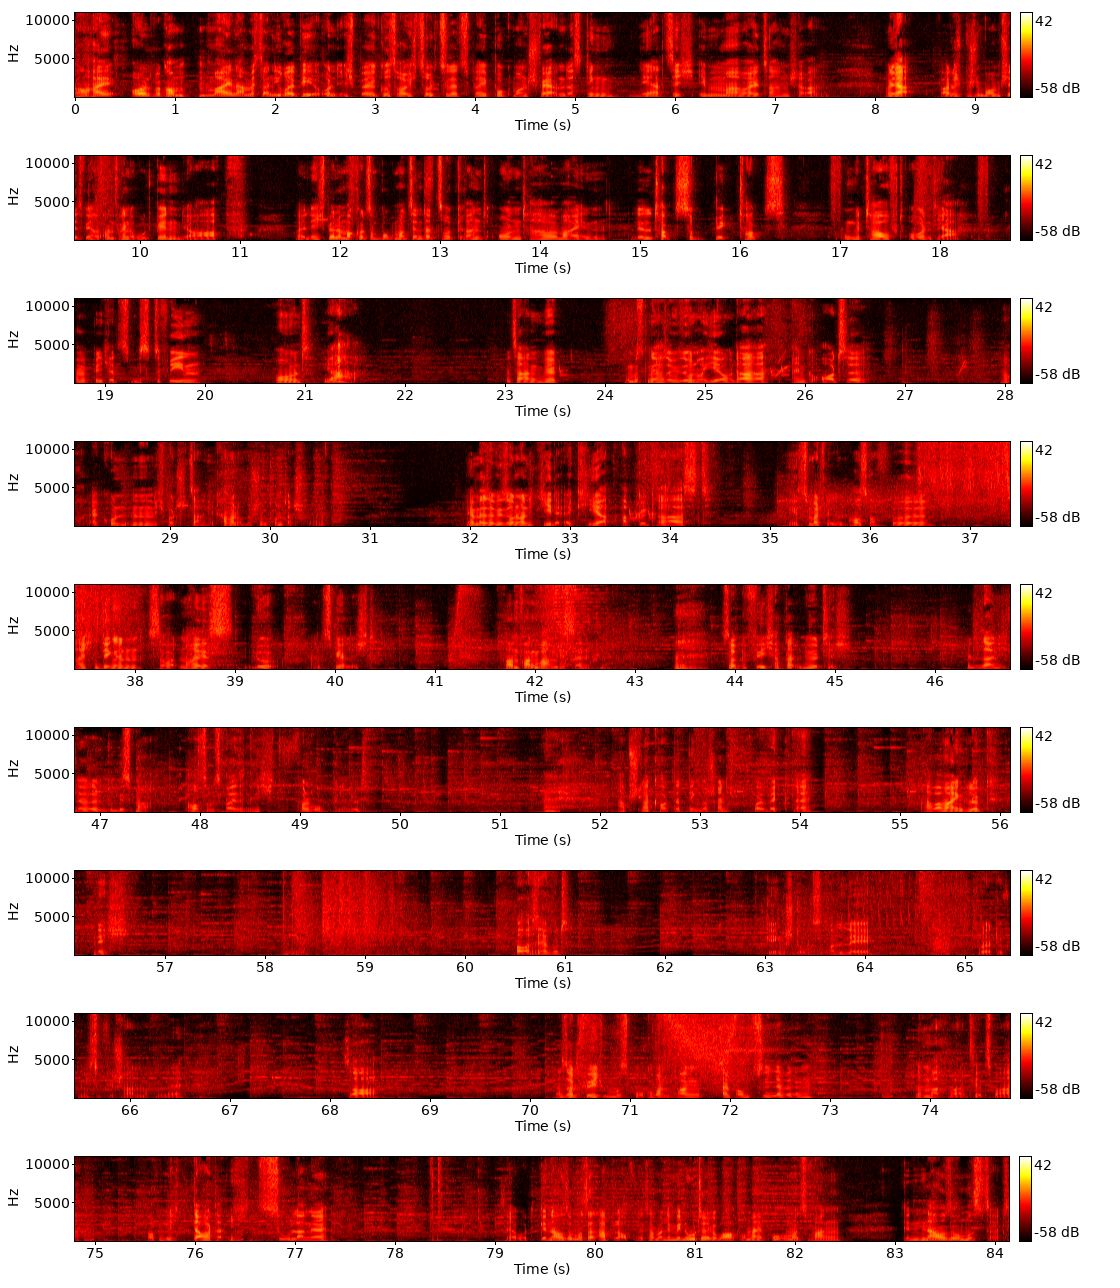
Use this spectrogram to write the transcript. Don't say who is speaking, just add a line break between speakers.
Oh, hi und willkommen. Mein Name ist Aniro LP und ich begrüße euch zurück zu Let's Play Pokémon Schwert. Und das Ding nähert sich immer weiter an mich heran. Und ja, fragt euch bestimmt, warum ich jetzt wieder am Anfang der Route bin. Ja, weil. Ich bin noch mal kurz am Pokémon Center zurückgerannt und habe mein Little Tox zu Big Tox umgetauft. Und ja, damit bin ich jetzt ein bisschen zufrieden. Und ja, ich sagen, wir, wir mussten ja sowieso noch hier und da einige Orte noch erkunden. Ich wollte schon sagen, hier kann man doch bestimmt runterspringen. Wir haben ja sowieso noch nicht jede Ecke hier abgegrast. Hier zum Beispiel so ein Ausraufe Zeichen Dingen. Ist da was Neues? Nö, ein Zwirrlicht. Komm, fangen wir ein bisschen. So Gefühl, ich habe das nötig. Bitte sei nicht Level. Du bist mal ausnahmsweise nicht voll hochgelevelt. Äh, Abschlag haut das Ding wahrscheinlich voll weg, ne? Aber mein Glück nicht. Oh, sehr gut. Gegenstoß. Oh, nee. Oder dürfte nicht so viel Schaden machen, ne? So. Also für ich muss Pokémon fangen, einfach um zu leveln. Dann machen wir es jetzt mal. Hoffentlich dauert das nicht zu lange. Sehr gut. Genauso muss das ablaufen. Jetzt haben wir eine Minute gebraucht, um ein Pokémon zu fangen. Genauso muss das.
